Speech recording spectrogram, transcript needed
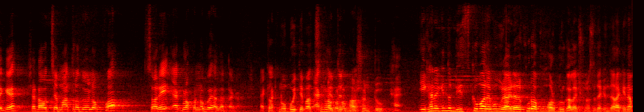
থেকে। সেটা হচ্ছে মাত্র দুই লক্ষ সরি এক লক্ষ নব্বই হাজার টাকা। এক লাখ নব্বইতে পাচ্ছেন ভার্সন টু হ্যাঁ। এখানে কিন্তু ডিসকভার এবং রাইডার পুরো ভরপুর কালেকশন আছে। দেখেন যারা কিনা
